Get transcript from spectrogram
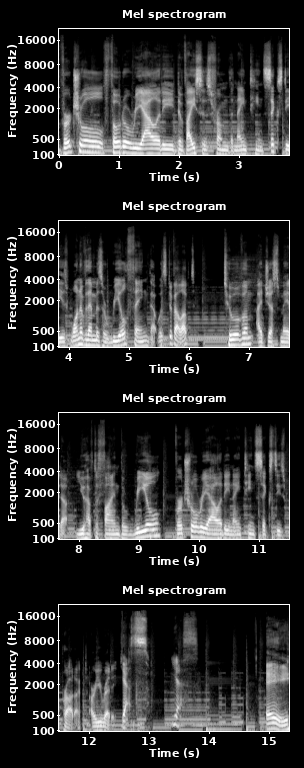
virtual photo reality devices from the 1960s. One of them is a real thing that was developed. Two of them I just made up. You have to find the real virtual reality 1960s product. Are you ready? Yes. Yes. A,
